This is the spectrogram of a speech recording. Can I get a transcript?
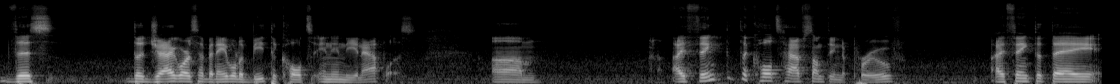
this the Jaguars have been able to beat the Colts in Indianapolis. Um, I think that the Colts have something to prove. I think that they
